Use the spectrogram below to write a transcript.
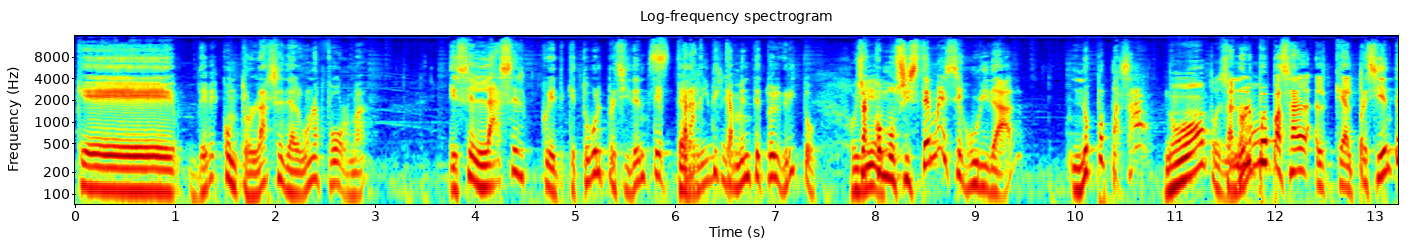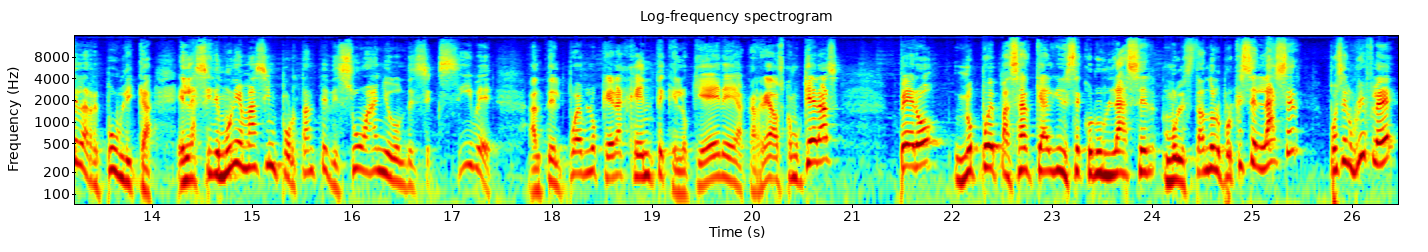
que debe controlarse de alguna forma, es el láser que, que tuvo el presidente Es prácticamente todo el grito. O sea, como sistema de seguridad, no puede pasar. No, pues O sea, no, le puede pasar al, que al presidente de la República, en la ceremonia más importante de su año, donde se exhibe ante el pueblo, que era gente que lo quiere, acarreados, como quieras, pero no puede pasar que alguien esté con un láser molestándolo, porque ese láser puede ser un rifle, ¿eh?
